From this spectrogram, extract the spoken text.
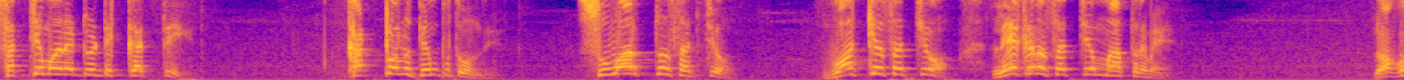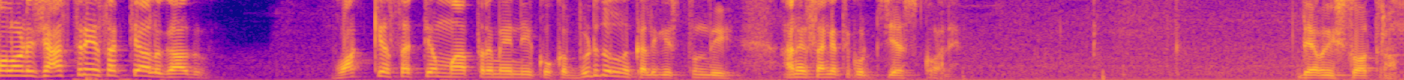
సత్యం అనేటువంటి కత్తి కట్లను తెంపుతుంది. సువార్త సత్యం వాక్య సత్యం లేఖన సత్యం మాత్రమే. లోకంలోని శాస్త్రీయ సత్యాలు కాదు. వాక్య సత్యం మాత్రమే నీకు ఒక విడుదలను కలిగిస్తుంది అనే సంగతి గుర్తు చేసుకోవాలి. దేవుని స్తోత్రం.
